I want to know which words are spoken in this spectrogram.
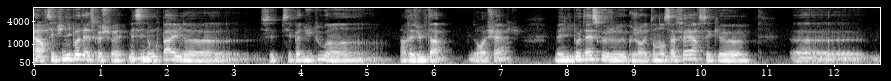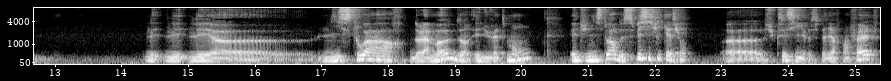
alors c'est une hypothèse que je fais, mais c'est mm-hmm. donc pas une, c'est pas du tout un, un, résultat de recherche. Mais l'hypothèse que j'aurais tendance à faire, c'est que euh, euh, l'histoire de la mode et du vêtement est une histoire de spécification euh, successive. C'est-à-dire qu'en fait,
